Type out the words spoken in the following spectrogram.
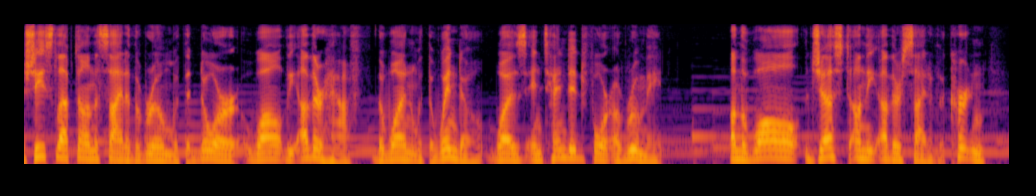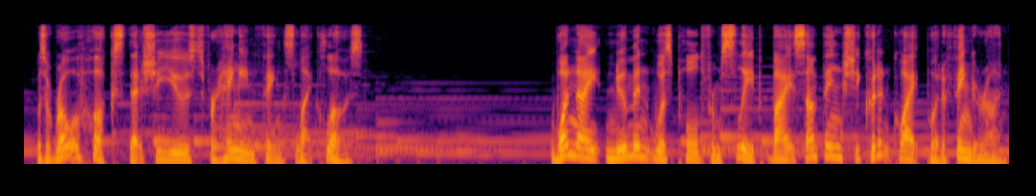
She slept on the side of the room with the door, while the other half, the one with the window, was intended for a roommate. On the wall, just on the other side of the curtain, was a row of hooks that she used for hanging things like clothes. One night, Newman was pulled from sleep by something she couldn't quite put a finger on.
